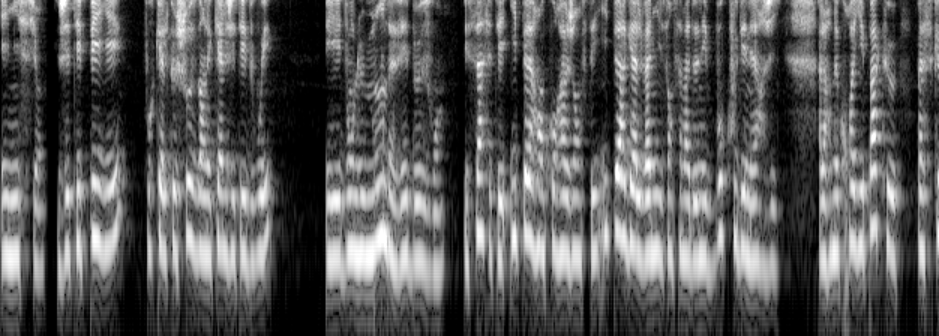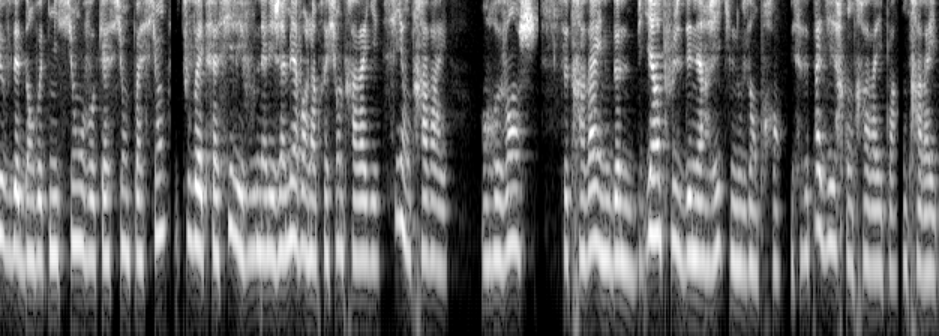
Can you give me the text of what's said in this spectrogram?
et mission. J'étais payée pour quelque chose dans lequel j'étais douée et dont le monde avait besoin. Et ça, c'était hyper encourageant, c'était hyper galvanisant, ça m'a donné beaucoup d'énergie. Alors ne croyez pas que parce que vous êtes dans votre mission, vocation, passion, tout va être facile et vous n'allez jamais avoir l'impression de travailler. Si on travaille, en revanche, ce travail nous donne bien plus d'énergie qu'il nous en prend. Mais ça ne veut pas dire qu'on ne travaille pas. On travaille,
